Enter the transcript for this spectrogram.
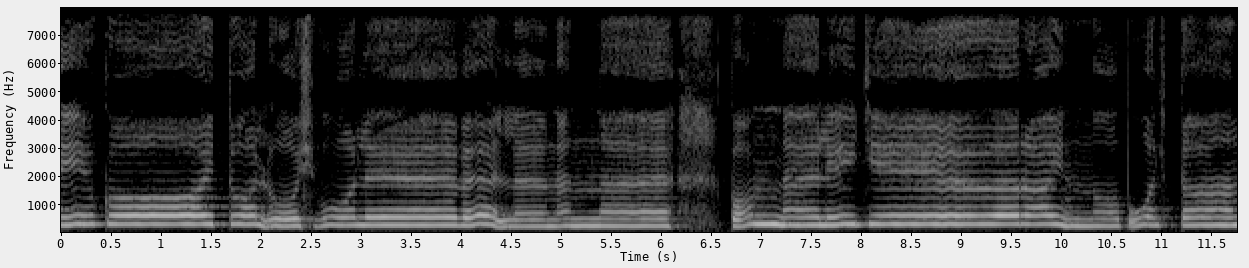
katikoitua luosvuole konne Konneli rainno puoltaan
